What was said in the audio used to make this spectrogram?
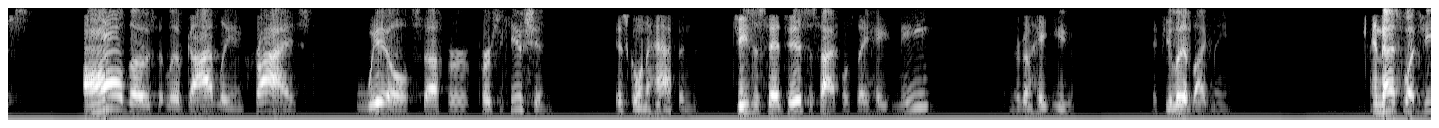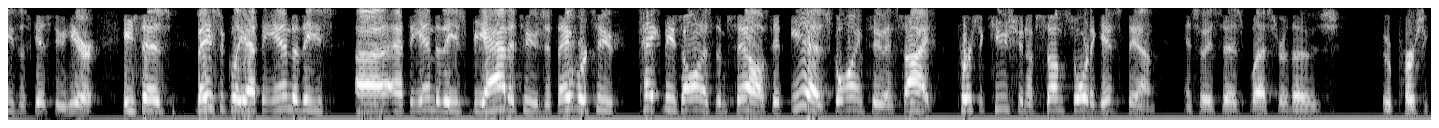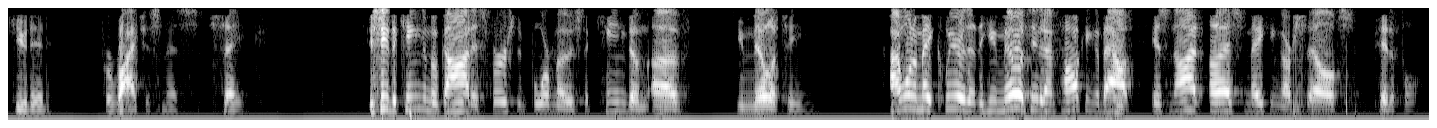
all those that live godly in Christ will suffer persecution. It's going to happen. Jesus said to his disciples, they hate me and they're going to hate you if you live like me. And that's what Jesus gets to here. He says, basically, at the end of these, uh, at the end of these beatitudes, if they were to take these on as themselves, it is going to incite persecution of some sort against them. And so he says, blessed are those who are persecuted for righteousness' sake. You see, the kingdom of God is first and foremost a kingdom of humility. I want to make clear that the humility that I'm talking about is not us making ourselves pitiful.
